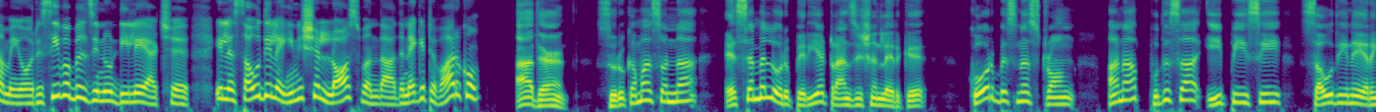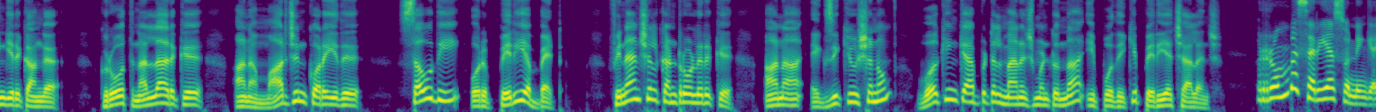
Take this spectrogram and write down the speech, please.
சமயம் ரிசீவபிள்ஸ் இன்னும் டிலே ஆச்சு இல்ல சவுதில இனிஷியல் லாஸ் வந்தா அது நெகட்டிவா இருக்கும். அது சுருக்கமா சொன்னா எஸ்எம்எல் ஒரு பெரிய டிரான்சிஷன்ல இருக்கு. கோர் பிசினஸ் ஸ்ட்ராங் ஆனா புதுசா இபிசி சவுதின்னு இறங்கியிருக்காங்க. குரோத் நல்லா இருக்கு ஆனா மார்ஜின் குறையுது. சவுதி ஒரு பெரிய பெட் ஃபினான்ஷியல் கண்ட்ரோல் இருக்கு ஆனா எக்ஸிகியூஷனும் ஒர்க்கிங் கேபிட்டல் மேனேஜ்மெண்ட்டும் தான் இப்போதைக்கு பெரிய சேலஞ்ச் ரொம்ப சரியா சொன்னீங்க.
